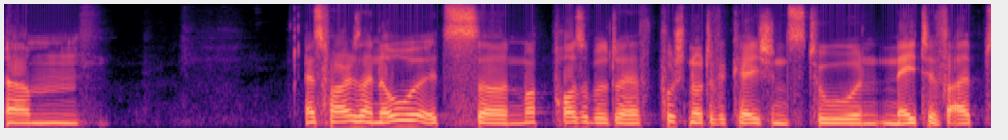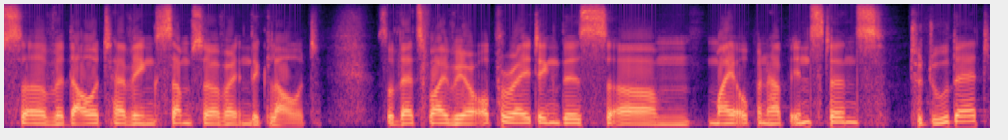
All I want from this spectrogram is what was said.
Um, as far as I know, it's uh, not possible to have push notifications to native apps uh, without having some server in the cloud. So that's why we are operating this um, My instance to do that.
